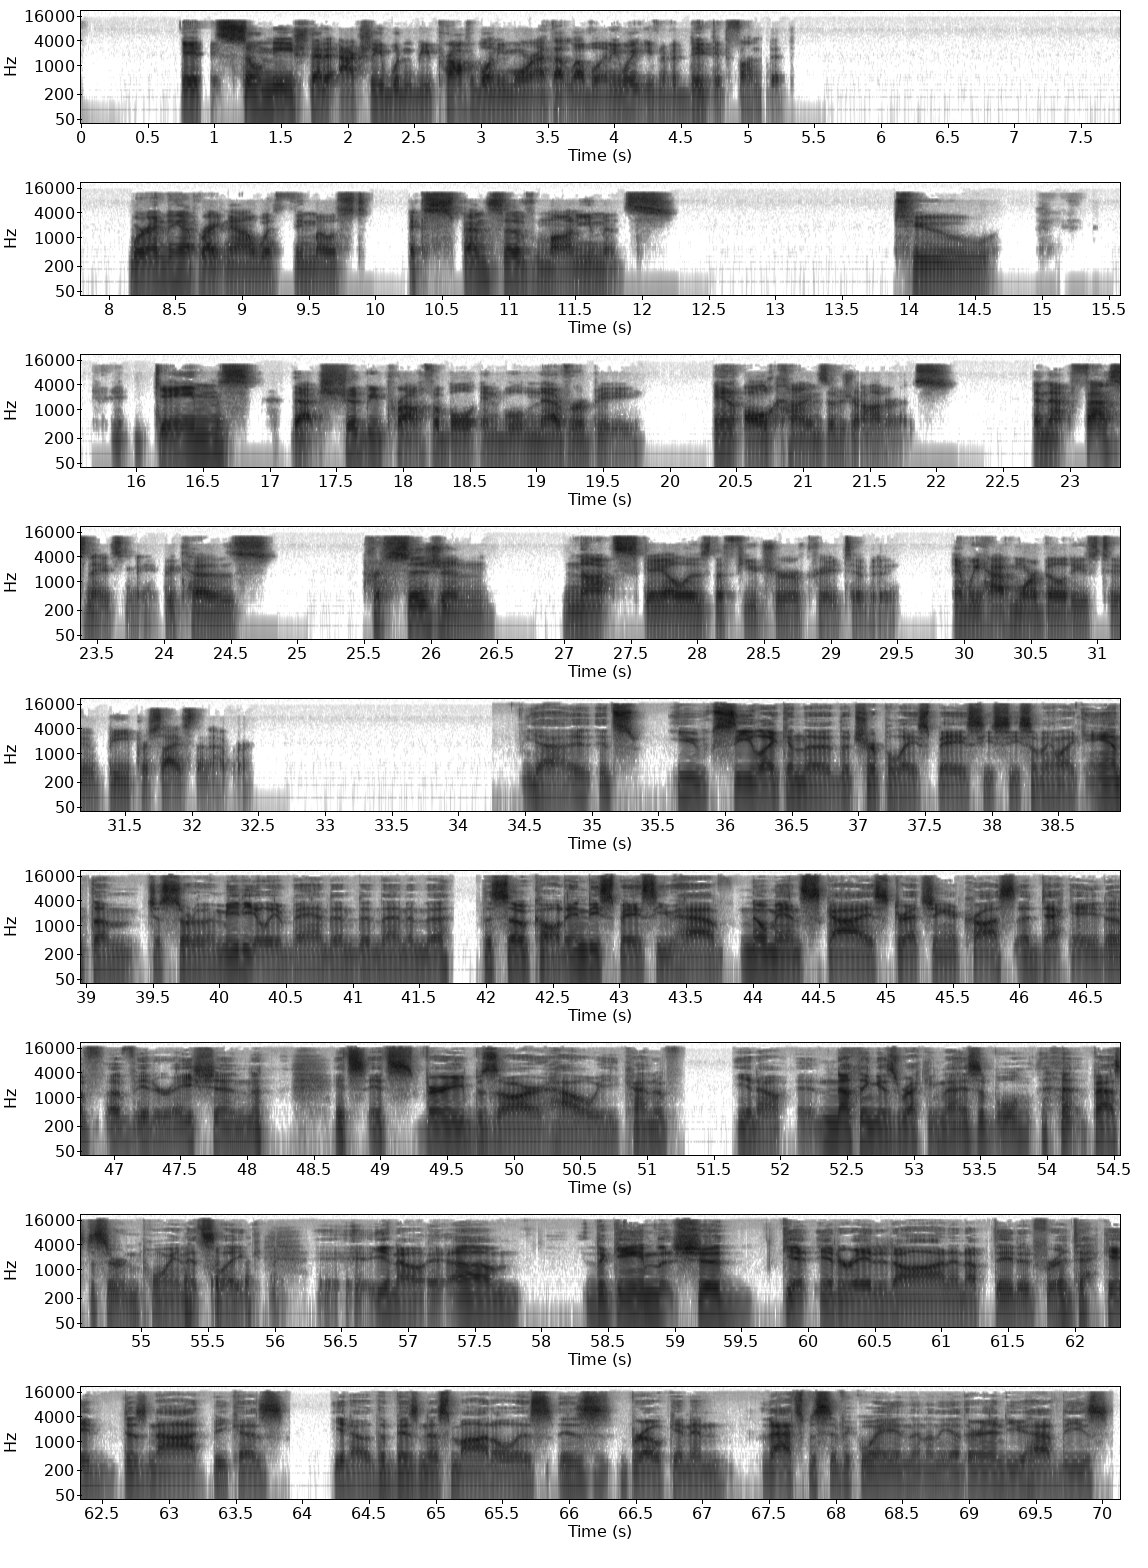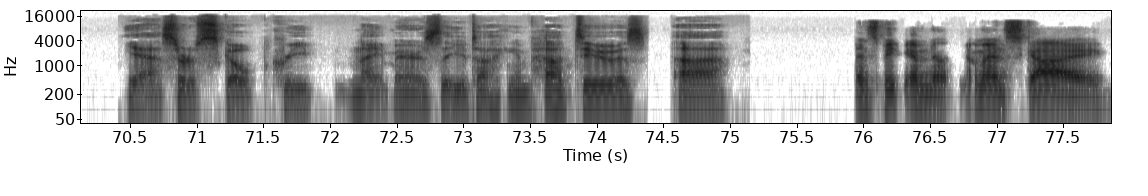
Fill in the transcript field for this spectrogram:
it's so niche that it actually wouldn't be profitable anymore at that level anyway, even if it did get funded we're ending up right now with the most expensive monuments to games that should be profitable and will never be in all kinds of genres. And that fascinates me because precision, not scale, is the future of creativity. And we have more abilities to be precise than ever. Yeah, it's you see like in the the AAA space, you see something like Anthem just sort of immediately abandoned, and then in the the so-called indie space, you have No Man's Sky stretching across a decade of of iteration. It's it's very bizarre how we kind of you know nothing is recognizable past a certain point. It's like you know um, the game that should get iterated on and updated for a decade does not because you know the business model is is broken in that specific way and then on the other end you have these yeah sort of scope creep nightmares that you're talking about too is uh and speaking of no, no man's sky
